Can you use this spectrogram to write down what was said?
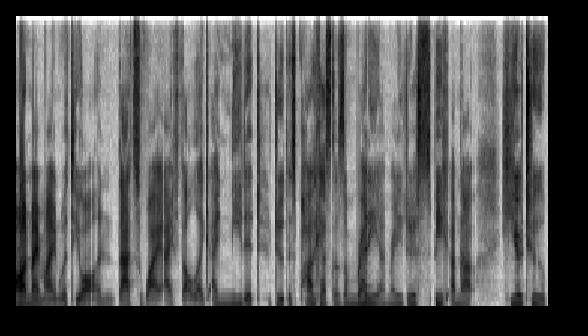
on my mind with you all. And that's why I felt like I needed to do this podcast because I'm ready. I'm ready to speak. I'm not here to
